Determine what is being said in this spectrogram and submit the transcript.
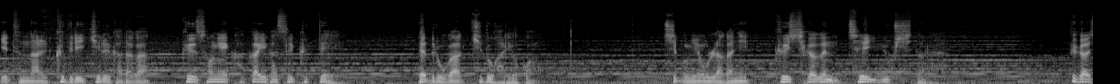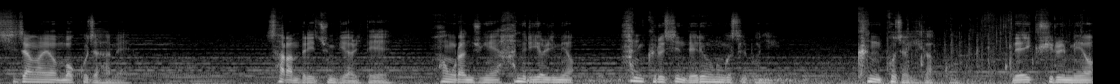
이튿날 그들이 길을 가다가 그 성에 가까이 갔을 그때에 베드로가 기도하려고 지붕에 올라가니 그 시각은 제6시더라 그가 시장하여 먹고자 하매 사람들이 준비할 때에 황홀한 중에 하늘이 열리며 한 그릇이 내려오는 것을 보니 큰 보자기 같고 내 귀를 메어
